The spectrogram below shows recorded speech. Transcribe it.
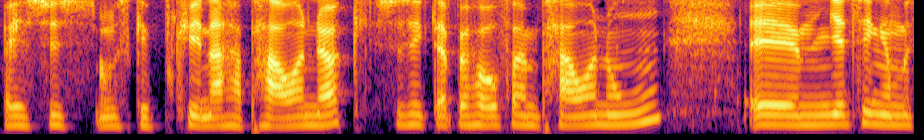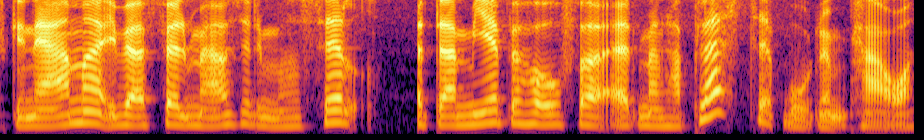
og jeg synes måske, kvinder har power nok. Jeg synes ikke, der er behov for at empower nogen. Øh, jeg tænker måske nærmere, i hvert fald med afsæt i mig selv, at der er mere behov for, at man har plads til at bruge den power.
